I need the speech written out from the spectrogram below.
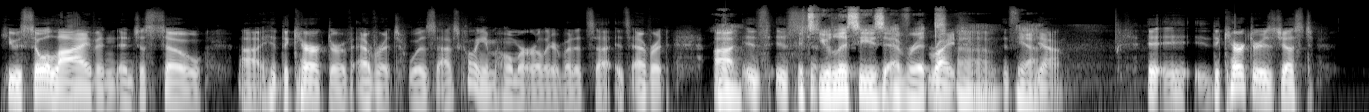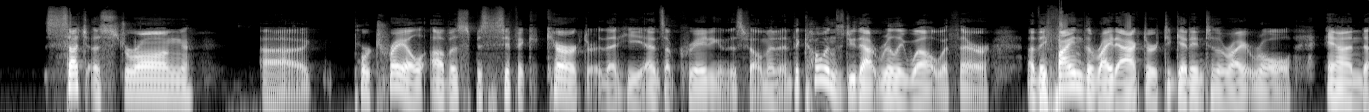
he was so alive and and just so uh, the character of Everett was. I was calling him Homer earlier, but it's uh, it's Everett. Uh, Yeah. Is is It's Ulysses Everett, right? Uh, yeah, yeah. It- it- the character is just such a strong uh, portrayal of a specific character that he ends up creating in this film, and the Coens do that really well with their. Uh, they find the right actor to get into the right role, and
